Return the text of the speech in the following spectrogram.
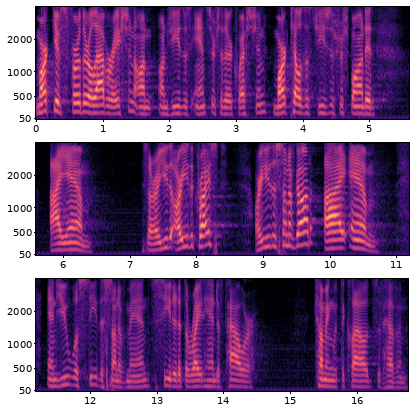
Mark gives further elaboration on, on Jesus' answer to their question. Mark tells us Jesus responded, I am. He said, Are you the, are you the Christ? Are you the Son of God? I am. And you will see the Son of Man seated at the right hand of power, coming with the clouds of heaven.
